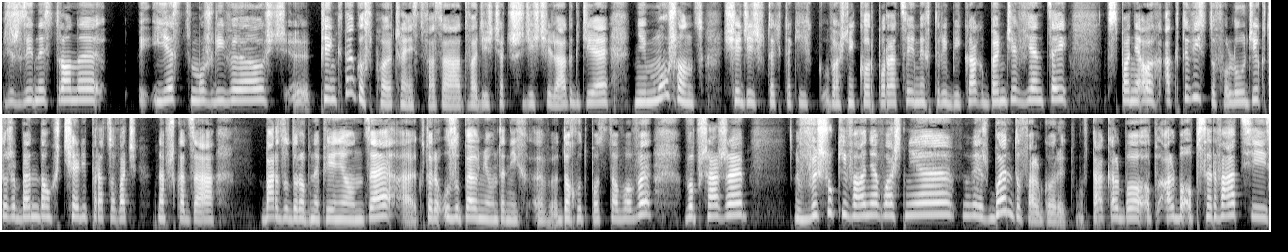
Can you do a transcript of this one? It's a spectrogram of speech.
wiesz, z jednej strony jest możliwość y, pięknego społeczeństwa za 20-30 lat, gdzie nie musząc siedzieć w tych takich właśnie korporacyjnych trybikach, będzie więcej wspaniałych aktywistów, ludzi, którzy będą chcieli pracować na przykład za bardzo drobne pieniądze, e, które uzupełnią ten ich e, dochód podstawowy w obszarze wyszukiwania właśnie, wiesz, błędów algorytmów, tak? Albo, albo obserwacji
